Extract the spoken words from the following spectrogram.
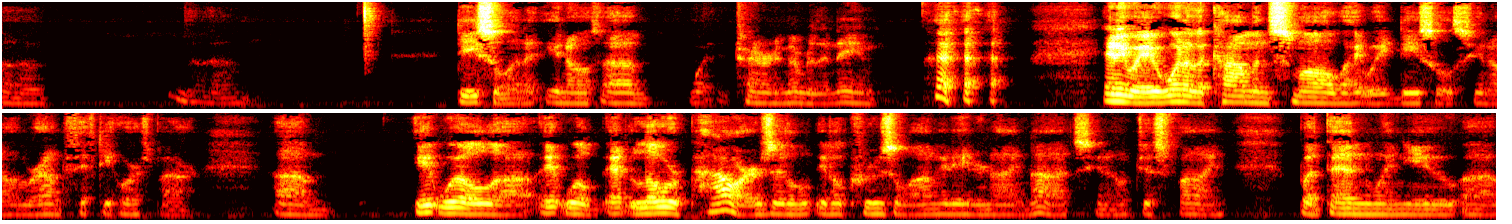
uh, diesel in it, you know, uh, trying to remember the name. anyway, one of the common small lightweight diesels, you know, around 50 horsepower. Um, it will, uh, it will, at lower powers, it'll, it'll cruise along at eight or nine knots, you know, just fine. But then when you uh,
